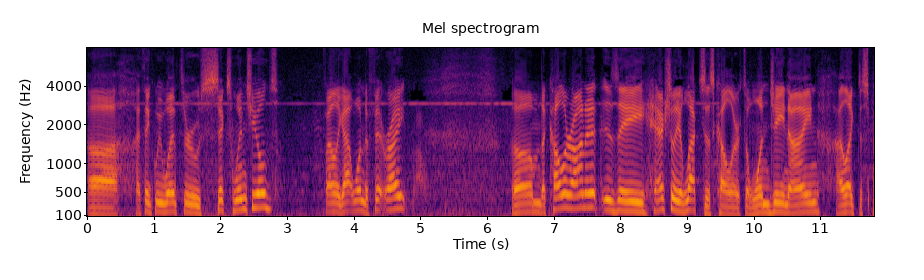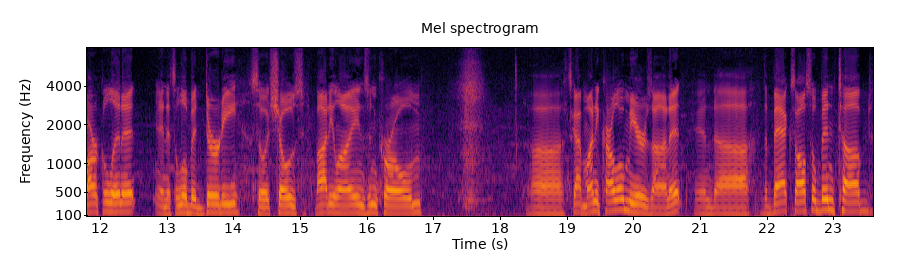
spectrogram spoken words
Uh, I think we went through six windshields. Finally got one to fit right. Um, the color on it is a actually a Lexus color. It's a 1J9. I like the sparkle in it, and it's a little bit dirty, so it shows body lines and chrome. Uh, it's got Monte Carlo mirrors on it, and uh, the back's also been tubbed.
